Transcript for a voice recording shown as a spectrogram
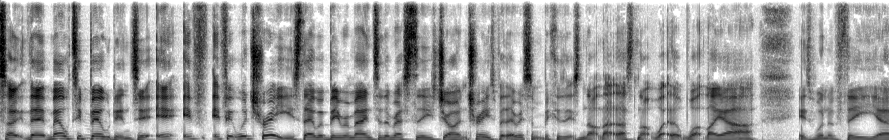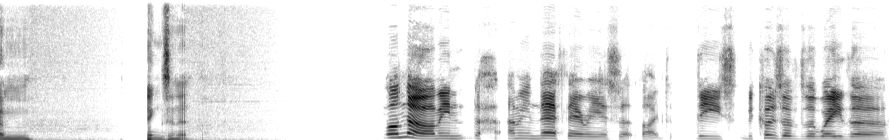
so they're melted buildings. I- i- If if it were trees, there would be remains of the rest of these giant trees, but there isn't because it's not that. That's not what what they are. Is one of the um, things in it. Well, no, I mean, I mean, their theory is that like these because of the way the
